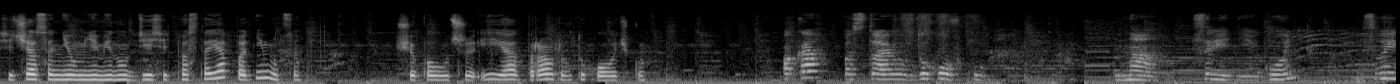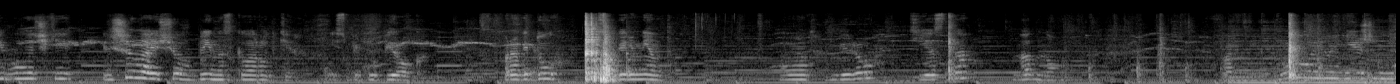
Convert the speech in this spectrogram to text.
Сейчас они у меня минут 10 постоят, поднимутся еще получше. И я отправлю в духовочку. Пока поставила в духовку на средний огонь свои булочки. Решила еще в блин на сковородке испеку пирог. Проведу эксперимент. Вот, беру тесто на дно. Формирую нижний.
